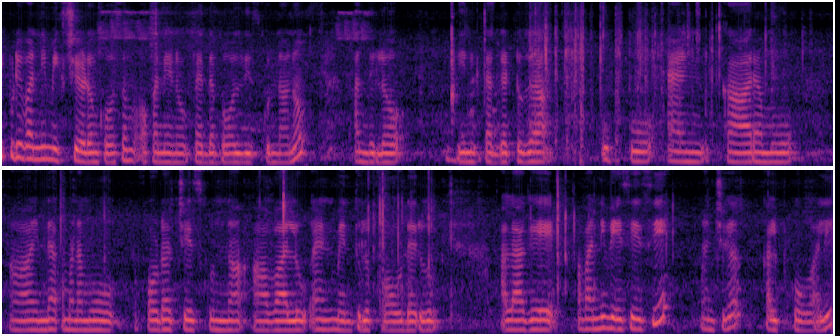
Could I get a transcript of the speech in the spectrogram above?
ఇప్పుడు ఇవన్నీ మిక్స్ చేయడం కోసం ఒక నేను పెద్ద బౌల్ తీసుకున్నాను. అందులో దీనికి తగ్గట్టుగా ఉప్పు అండ్ కారము ఇందాక మనము పౌడర్ చేసుకున్న ఆవాలు అండ్ మెంతులు పౌడరు అలాగే అవన్నీ వేసేసి మంచిగా కలుపుకోవాలి.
